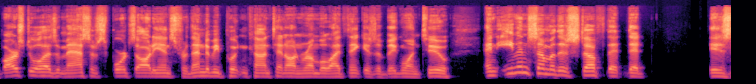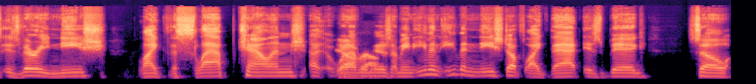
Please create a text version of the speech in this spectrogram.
Barstool has a massive sports audience. For them to be putting content on Rumble, I think is a big one too. And even some of this stuff that that is is very niche, like the slap challenge, uh, whatever it is. I mean, even even niche stuff like that is big. So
